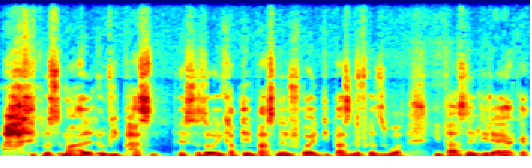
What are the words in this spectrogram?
ach, das muss immer alles irgendwie passen. Weißt du so, ich habe den passenden Freund, die passende Frisur, die passende Lederjacke.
